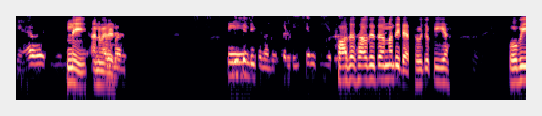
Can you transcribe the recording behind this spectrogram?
ਵਿਆਹਿਆ ਹੋਇਆ ਸੀ ਨਹੀਂ ਅਨਮੈਰਿਡ ਤੇ ਕੰਡੀਸ਼ਨ ਕੰਡੀਸ਼ਨ ਕੀ ਹੈ? ਫਾਦਰ ਸਾਹਿਬ ਦੇ ਤਾਂ ਉਹਨਾਂ ਦੀ ਡੈਥ ਹੋ ਚੁੱਕੀ ਆ। ਉਹ ਵੀ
